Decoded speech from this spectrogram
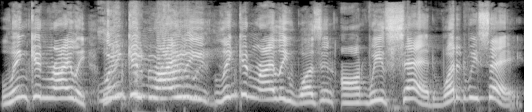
Lincoln Riley. Lincoln Lincoln Riley. Riley. Lincoln Riley wasn't on. We said, what did we say?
